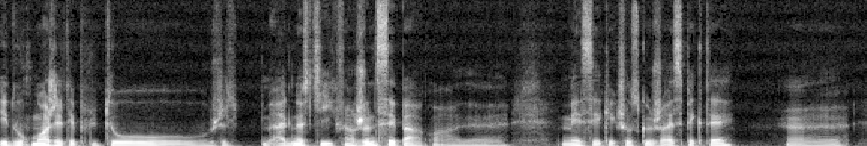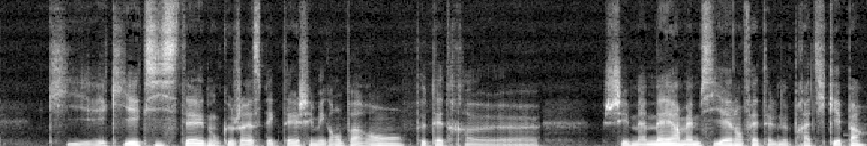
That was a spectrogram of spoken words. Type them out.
Et donc moi j'étais plutôt agnostique, enfin je ne sais pas quoi. Euh, mais c'est quelque chose que je respectais euh, qui, et qui existait, donc que je respectais chez mes grands-parents, peut-être euh, chez ma mère, même si elle en fait elle ne pratiquait pas.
